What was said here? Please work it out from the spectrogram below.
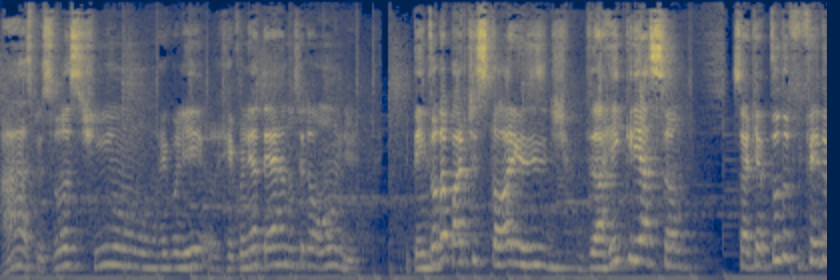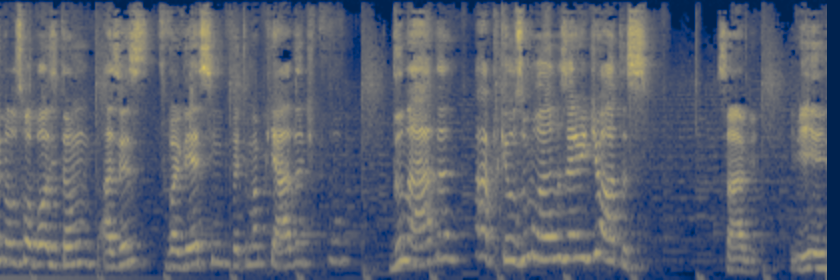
Ah, as pessoas tinham. recolher, recolher a terra não sei de onde. E tem toda a parte histórica da recriação. Só que é tudo feito pelos robôs, então às vezes tu vai ver assim, vai ter uma piada, tipo, do nada. Ah, porque os humanos eram idiotas. Sabe? E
